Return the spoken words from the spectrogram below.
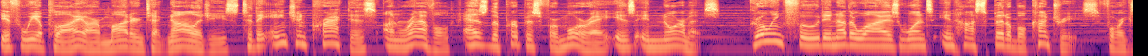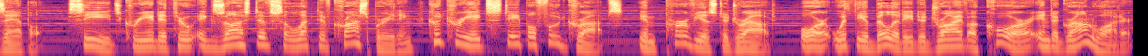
if we apply our modern technologies to the ancient practice unraveled as the purpose for Moray, is enormous growing food in otherwise once inhospitable countries, for example. Seeds created through exhaustive selective crossbreeding could create staple food crops, impervious to drought, or with the ability to drive a core into groundwater,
